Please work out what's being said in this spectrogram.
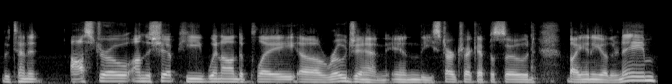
Lieutenant Ostrow on the ship. He went on to play uh, Rojan in the Star Trek episode by any other name.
